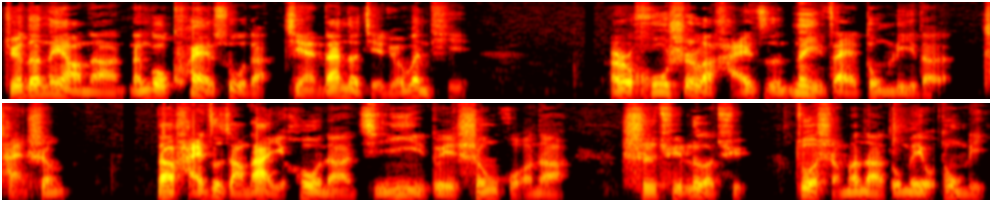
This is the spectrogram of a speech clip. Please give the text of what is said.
觉得那样呢，能够快速的、简单的解决问题，而忽视了孩子内在动力的产生。那孩子长大以后呢，极易对生活呢失去乐趣，做什么呢都没有动力。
